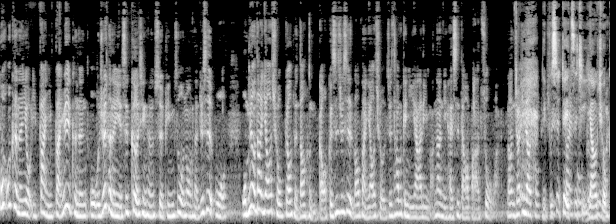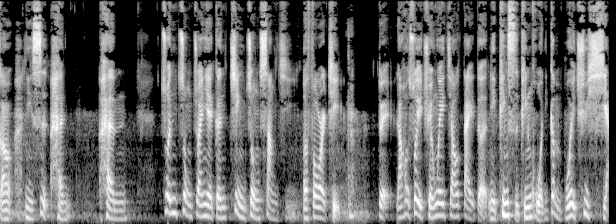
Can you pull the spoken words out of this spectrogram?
我我可能有一半一半，因为可能我我觉得可能也是个性，可能水瓶座那种，就是我我没有到要求标准到很高，可是就是老板要求，就是他会给你压力嘛，那你还是得要把它做完，然后你就硬着头皮。你不是对自己要求高，你是很很尊重专业跟敬重上级 authority。对，然后所以权威交代的，你拼死拼活，你根本不会去想，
